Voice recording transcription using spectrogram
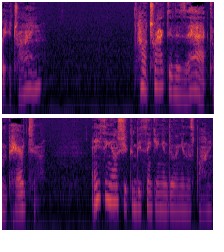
but you're trying. How attractive is that compared to anything else you can be thinking and doing in this body?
